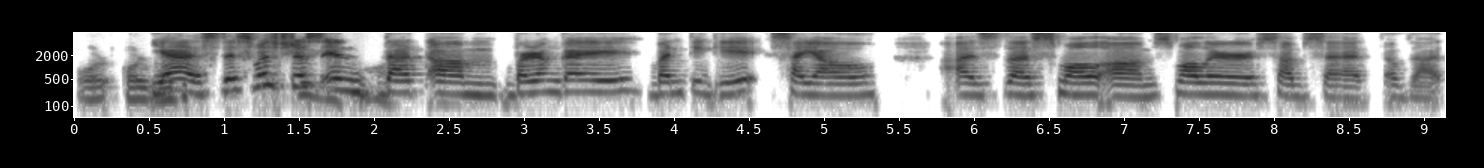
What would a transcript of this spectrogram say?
or or Yes, it... this was just in that um barangay Bantigue, Sayao as the small um smaller subset of that.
